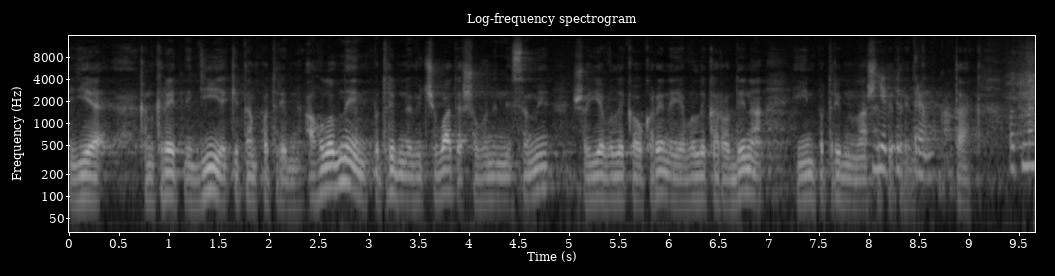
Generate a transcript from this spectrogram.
є конкретні дії, які там потрібні. А головне, їм потрібно відчувати, що вони не самі, що є велика Україна, є велика родина, і їм потрібна наша Є підтримка. підтримка. Так. От мен,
